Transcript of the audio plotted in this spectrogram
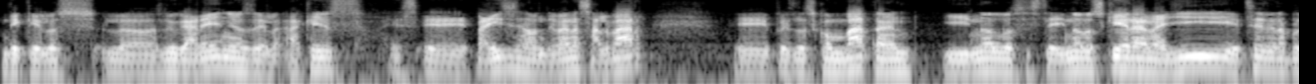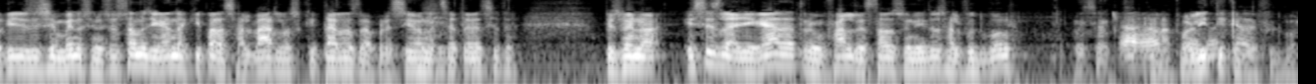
de que los, los lugareños de aquellos eh, países a donde van a salvar, eh, pues los combatan y no los este, y no los quieran allí, etcétera, porque ellos dicen, bueno, si nosotros estamos llegando aquí para salvarlos, quitarlos de la opresión, etcétera, etcétera. Pues bueno, esa es la llegada triunfal de Estados Unidos al fútbol, a la política del fútbol.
